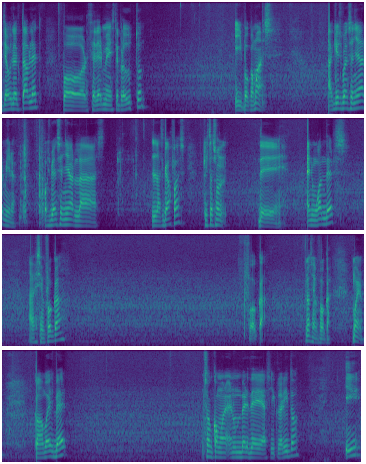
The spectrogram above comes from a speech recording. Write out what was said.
The Tablet por cederme este producto. Y poco más. Aquí os voy a enseñar, mira, os voy a enseñar las, las gafas, que estas son de N-Wonders. A ver si enfoca. Foca. No se enfoca. Bueno, como podéis ver, son como en un verde así clarito. Y,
